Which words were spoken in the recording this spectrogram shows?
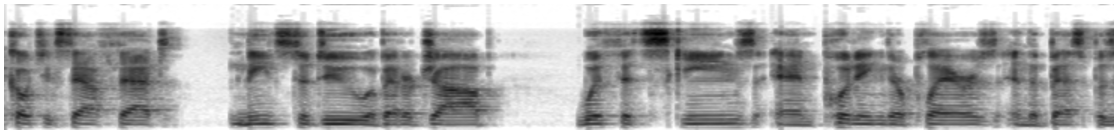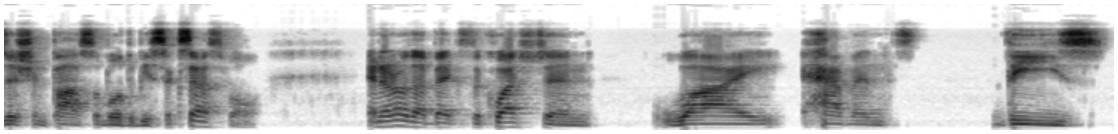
coaching staff that needs to do a better job with its schemes and putting their players in the best position possible to be successful. And I know that begs the question why haven't these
